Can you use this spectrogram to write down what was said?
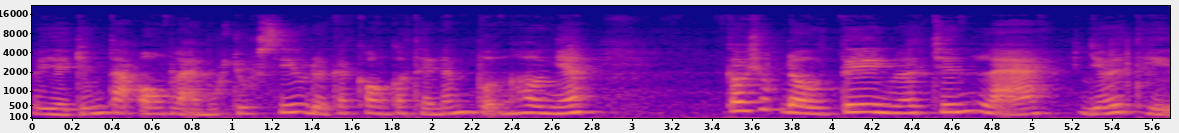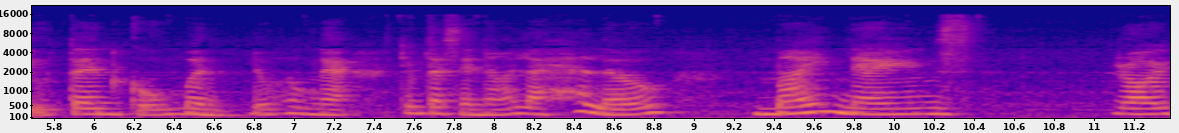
Bây giờ chúng ta ôn lại một chút xíu để các con có thể nắm vững hơn nhé. Cấu trúc đầu tiên đó chính là giới thiệu tên của mình, đúng không nào? Chúng ta sẽ nói là Hello, my name's rồi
